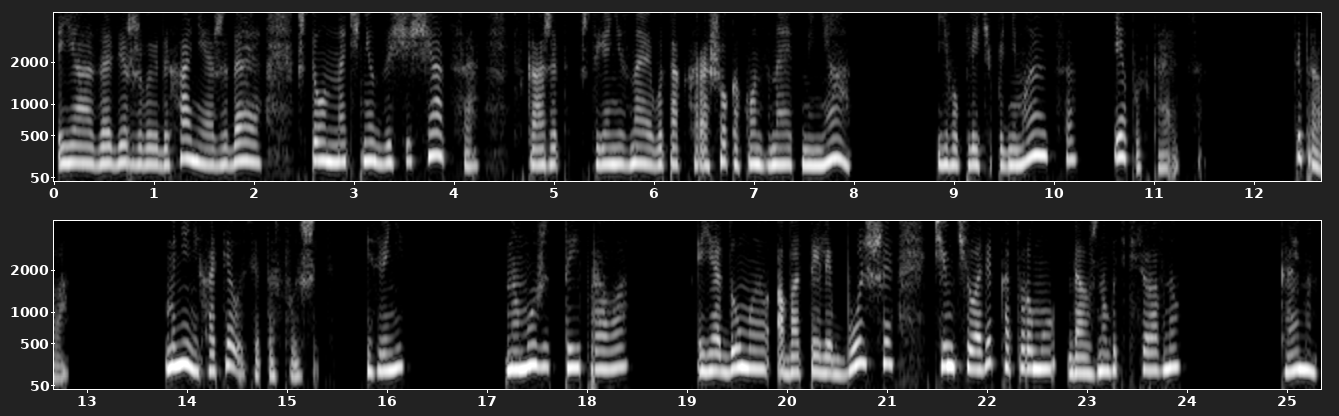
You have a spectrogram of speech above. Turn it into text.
Я задерживаю дыхание, ожидая, что он начнет защищаться, скажет, что я не знаю его так хорошо, как он знает меня. Его плечи поднимаются и опускаются. Ты права. Мне не хотелось это слышать. Извини. Но, может, ты и права. Я думаю об отеле больше, чем человек, которому должно быть все равно. Кайман.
